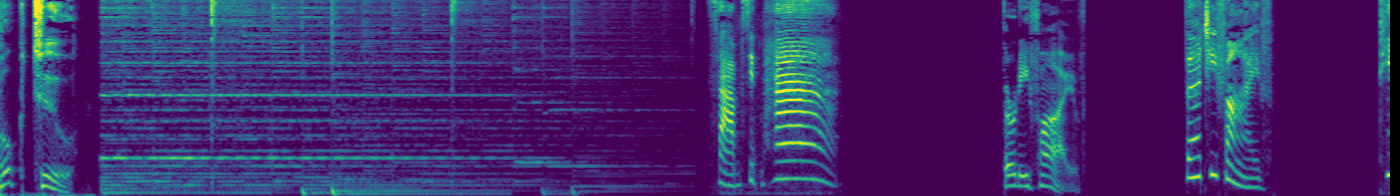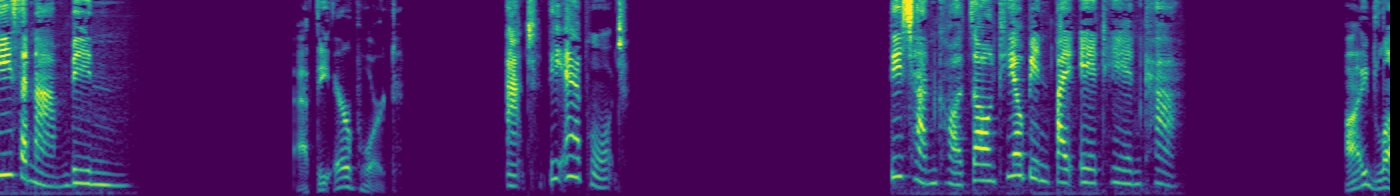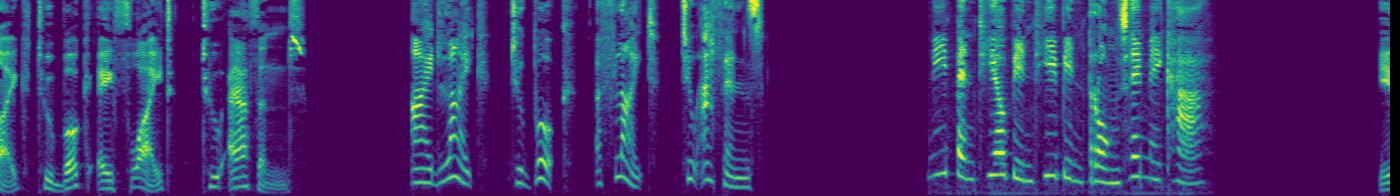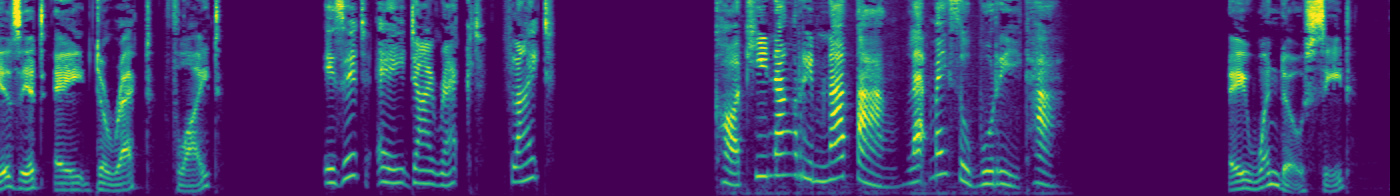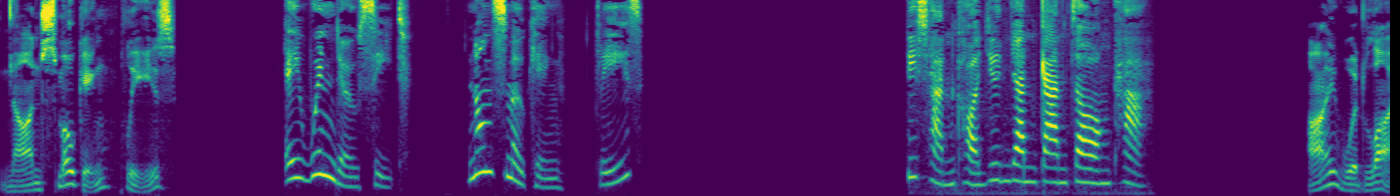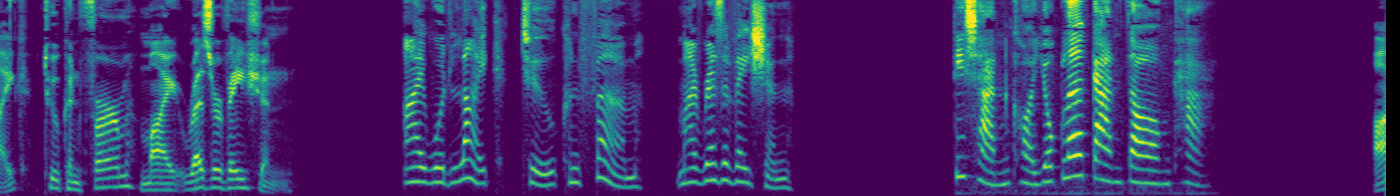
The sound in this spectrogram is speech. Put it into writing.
บุ๊กทูสามสิบห้า thirty-five, 35. ที่สนามบิน at the airport, At the airport. ดิฉันขอจองเที่ยวบินไปเอเธนค่ะ I'd like to book a flight to Athens. I'd like to book a flight to Athens. นี่เป็นเที่ยวบินที่บินตรงใช่ไหมคะ Is it a direct flight? Is it a direct flight? ขอที่นั่งริมหน้าต่างและไม่สูบบุหรี่ค่ะ A window seat, non-smoking, please. A window seat. Non-smoking, please. ดิฉันขอยืนยันการจองค่ะ I would like to confirm my reservation. I would like to confirm my reservation. ดิฉันขอยกเลิกการจองค่ะ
